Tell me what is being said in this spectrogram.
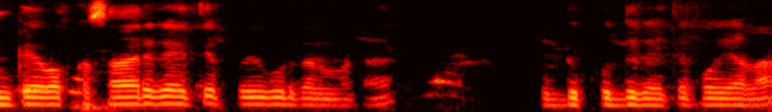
అంటే ఒక్కసారిగా అయితే పోయకూడదు అనమాట కొద్ది కొద్దిగా అయితే పోయాలా?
